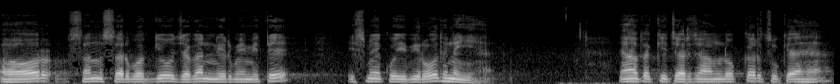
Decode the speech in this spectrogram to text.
और सन सर्वज्ञो जगन निर्मिमिते, इसमें कोई विरोध नहीं है। यहाँ तक की चर्चा हम लोग कर चुके हैं।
